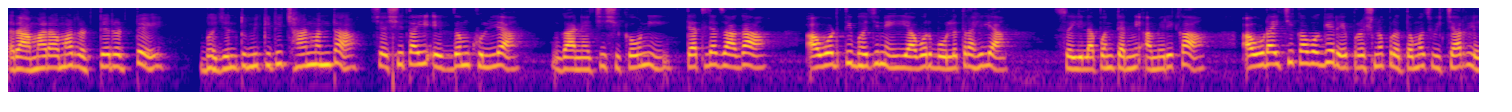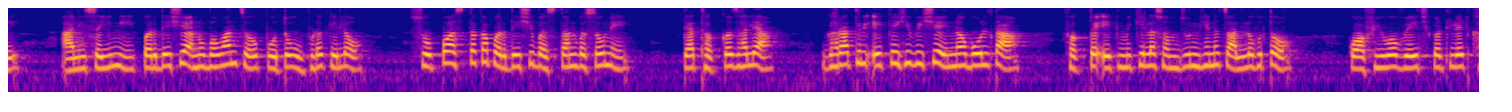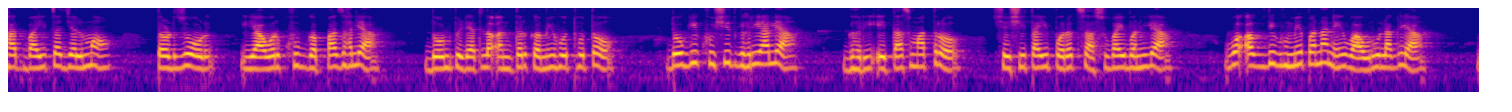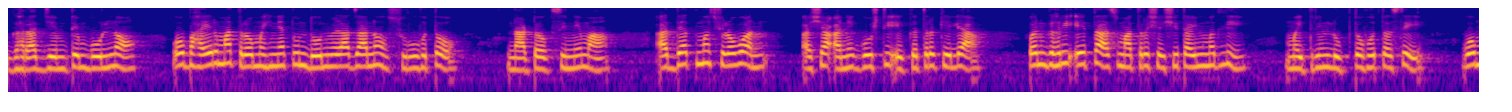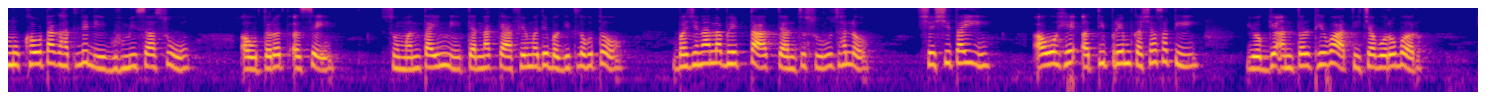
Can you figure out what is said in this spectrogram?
रामा रामा रटते रटते भजन तुम्ही किती छान म्हणता. शशीताई एकदम खुलल्या. गाण्याची शिकवणी, त्यातल्या जागा, आवडती भजने यावर बोलत राहिल्या. सईला पण त्यांनी अमेरिका आवडायची का वगैरे प्रश्न प्रथमच विचारले आणि सईनी परदेशी अनुभवांचं पोतं उघडं केलं. सोपं असतं का परदेशी बस्तान बसवणे? त्या थक्क झाल्या. घरातील एकही विषय न बोलता फक्त एकमेकीला समजून घेणं चाललं होतं. कॉफी व वेज कटलेट खात बाईचा जन्म, तडजोड यावर खूप गप्पा झाल्या. दोन पिढ्यातलं अंतर कमी होत होतं. दोघी खुशीत घरी आल्या. घरी येताच मात्र शशीताई परत सासूबाई बनल्या व अगदी घुमेपणाने वावरू लागल्या. घरात जेमतेम बोलणं व बाहेर मात्र महिन्यातून दोन वेळा जाणं सुरू होतं. नाटक, सिनेमा, अध्यात्म श्रवण अशा अनेक गोष्टी एकत्र केल्या पण घरी येताच मात्र शशीताईंमधली मैत्रीण लुप्त होत असे व मुखवटा घातलेली घुमी सासू अवतरत असे. सुमनताईंनी त्यांना कॅफेमध्ये बघितलं होतं. भजनाला भेटतात त्यांचं सुरू झालं, शशीताई, अहो हे अतिप्रेम कशासाठी? योग्य अंतर ठेवा तिच्याबरोबर.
